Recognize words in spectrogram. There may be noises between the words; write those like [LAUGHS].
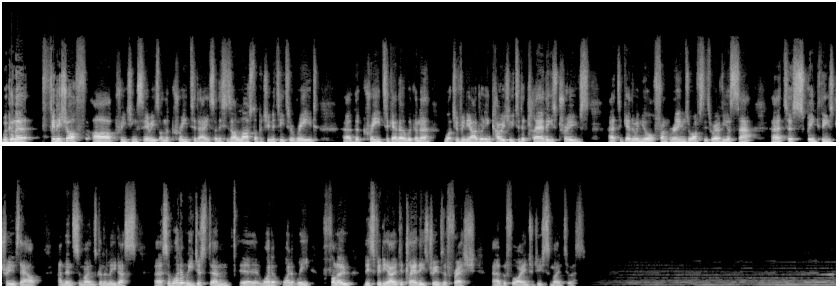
We're going to finish off our preaching series on the Creed today. So, this is our last opportunity to read uh, the Creed together. We're going to watch a video. I'd really encourage you to declare these truths uh, together in your front rooms or offices, wherever you're sat, uh, to speak these truths out. And then Simone's going to lead us. Uh, so, why don't we just um, uh, why don't why don't we follow this video, declare these truths afresh uh, before I introduce Simone to us.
